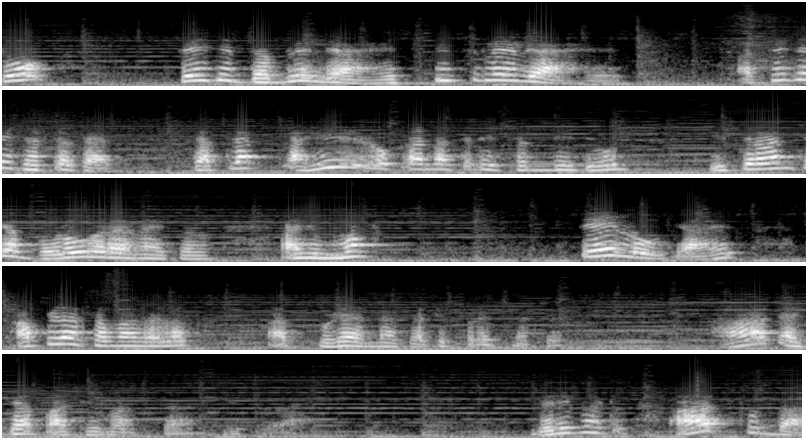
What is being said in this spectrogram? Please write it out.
तो ते जे दबलेले आहेत पिचलेले आहेत असे जे घटक आहेत त्यातल्या काही लोकांना तरी संधी देऊन इतरांच्या बरोबर आणायचं आणि मग ते लोक जे आहेत आपल्या समाजाला आज पुढे आणण्यासाठी प्रयत्न करतील. हा त्याच्या पाठीमागचा हेतू आहे. गरीब आज सुद्धा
